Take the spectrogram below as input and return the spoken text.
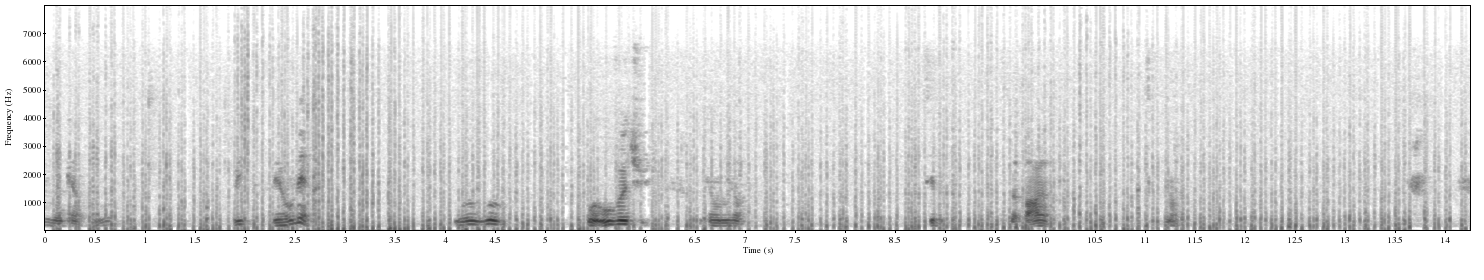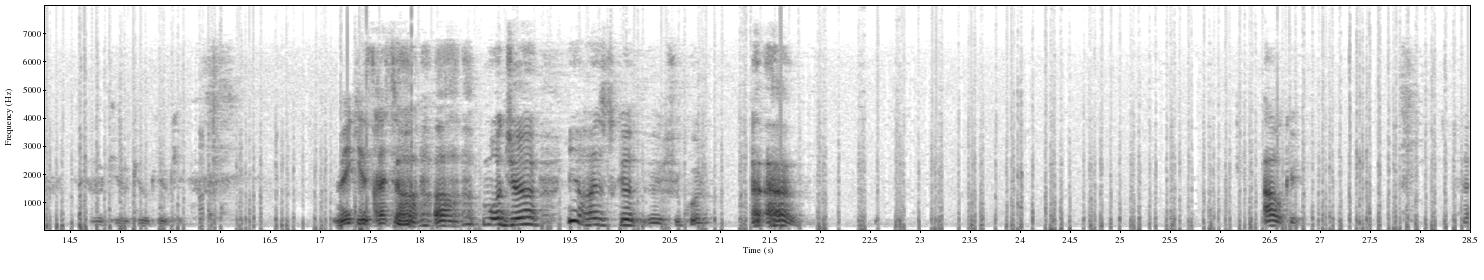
Il manque un. Oui, mais Homer. Wow, wow. Vas-tu Ok, on y va. C'est pas par là. Non. Ok, ok, ok, ok. Le mec il est stressé. Ah, ah, mon dieu Il reste que... Euh, je suis quoi Ah, ok. Je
